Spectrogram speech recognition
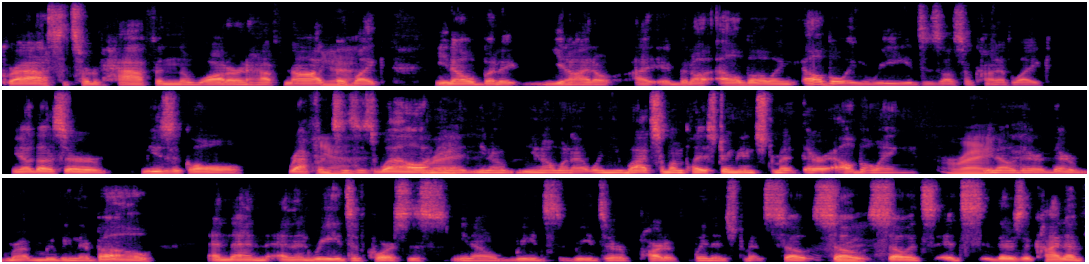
grass it's sort of half in the water and half not Yeah. but like you know but it you know i don't i eh, but elbowing elbowing reeds is also kind of like you know those are musical references as well i Right. mean you know you know when I, when you watch someone play a string instrument they're elbowing right. you know they're they're moving their bow and then and then reeds of course is you know reeds reeds are part of wind instruments so so Right. so it's it's there's a kind of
